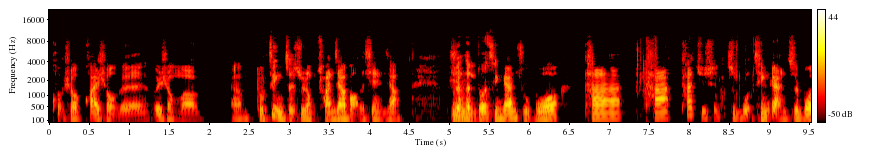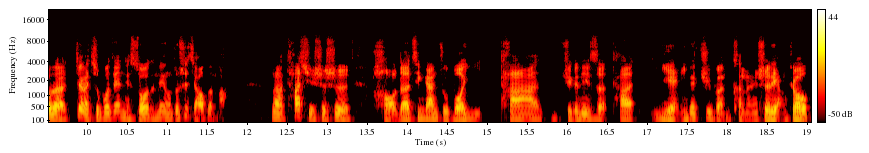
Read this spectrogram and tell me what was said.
快手快手的人为什么嗯不禁止这种传家宝的现象，是很多情感主播他他他其实直播情感直播的这个直播间里所有的内容都是脚本嘛。那他其实是好的情感主播一，他举个例子，他演一个剧本可能是两周。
